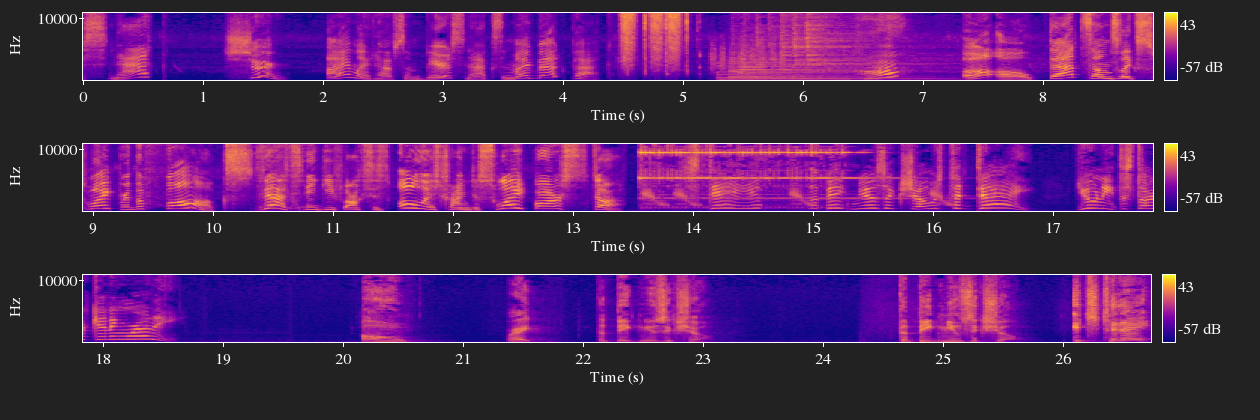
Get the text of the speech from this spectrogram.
a snack? Sure. I might have some bear snacks in my backpack. Huh? Uh-oh, that sounds like Swiper the fox. That sneaky fox is always trying to swipe our stuff. Steve, the big music show is today. You need to start getting ready. Oh, right. The big music show. The big music show. It's today.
